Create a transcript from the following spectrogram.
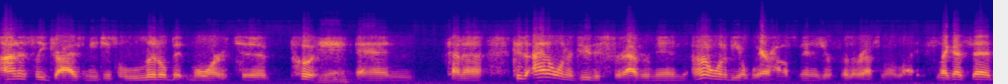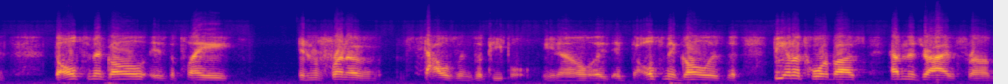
honestly drives me just a little bit more to push and kind of because I don't want to do this forever, man. I don't want to be a warehouse manager for the rest of my life. Like I said, the ultimate goal is to play in front of thousands of people. You know, it, it, the ultimate goal is to be on a tour bus, having to drive from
